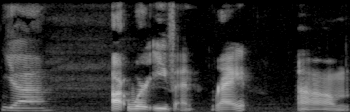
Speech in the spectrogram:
Yeah. Are, we're even, right? Um,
